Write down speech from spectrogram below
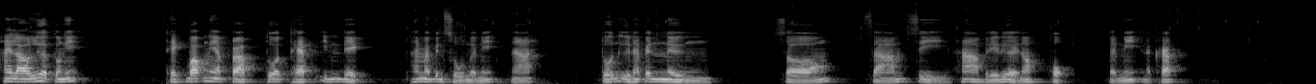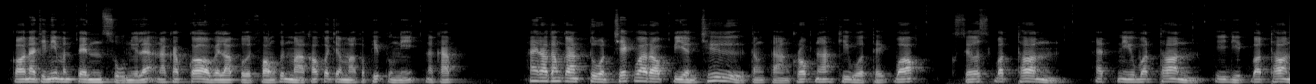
ให้เราเลือกตรงนี้ text box เนี่ยปรับตัวแท็บ index ให้มันเป็นศูนย์แบบนี้นะตัวอื่นให้เป็น 1 2 3 4 5 ไปเรื่อยๆเนาะ6แบบนี้นะครับ ก็ในที่นี้มันเป็นศูนย์อยู่แล้วนะครับ ก็เวลาเปิดฟอร์มขึ้นมาเขาก็จะมากระพริบตรงนี้นะครับ ให้เราทำการตรวจเช็คว่าเราเปลี่ยนชื่อต่างๆ ครบนะ keyword text box search button add new button edit button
